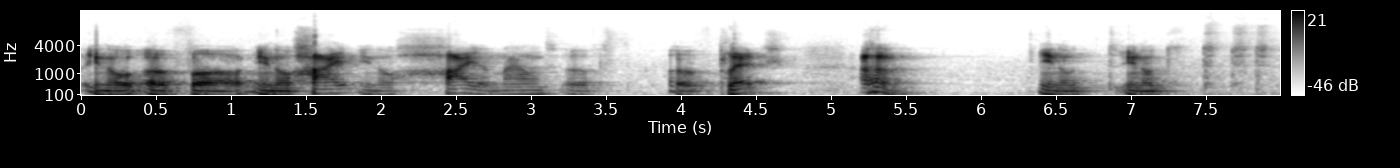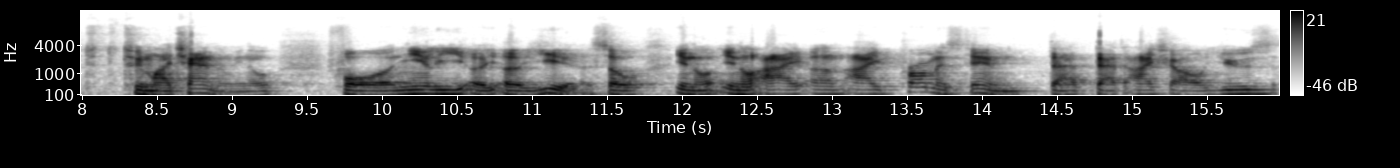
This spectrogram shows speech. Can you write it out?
you know of uh, you know high you know high amount of of pledge you know you know to my channel you know for nearly a, a year so you know you know I um, I promised him that that I shall use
